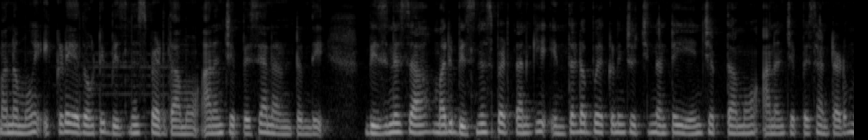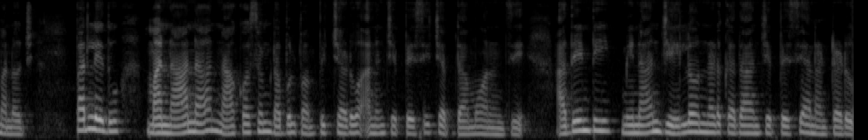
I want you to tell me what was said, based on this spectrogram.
మనము ఇక్కడ ఏదో ఒకటి బిజినెస్ పెడతాము అని చెప్పేసి అని అంటుంది. బిజినెసా? మరి బిజినెస్ పెడతానికి ఇంత డబ్బు ఎక్కడి నుంచి వచ్చిందంటే ఏం చెప్తాము? అని చెప్పేసి అంటాడు మనోజ్. పర్లేదు మా నాన్న నా కోసం డబ్బులు పంపించాడు అని చెప్పేసి చెప్దాము అనేసి. అదేంటి? మీ నాన్న జైల్లో ఉన్నాడు కదా అని చెప్పేసి అని అంటాడు.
